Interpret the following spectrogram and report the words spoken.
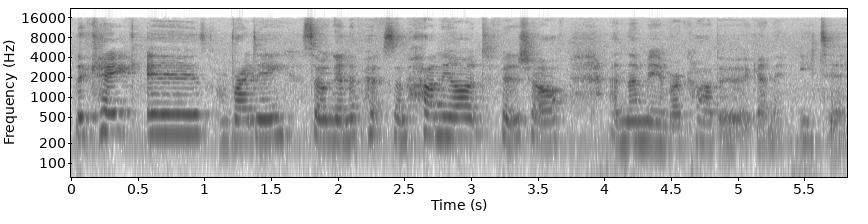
The cake is ready, so I'm going to put some honey on it to finish off, and then me and Riccardo are going to eat it.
